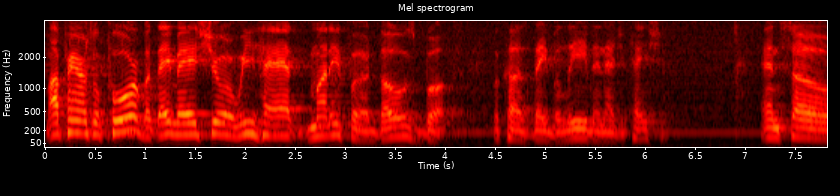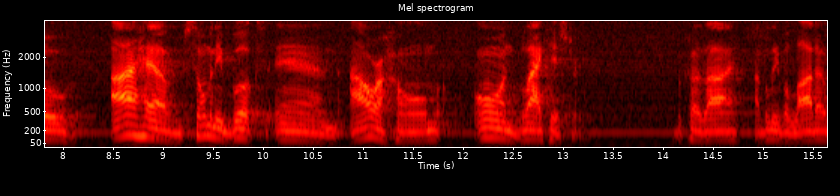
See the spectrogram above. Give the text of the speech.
My parents were poor, but they made sure we had money for those books because they believed in education. And so I have so many books in our home on black history because I, I believe a lot of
